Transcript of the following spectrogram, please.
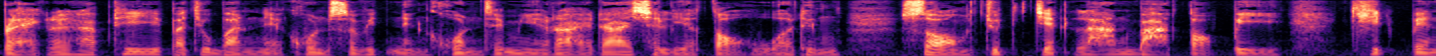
แปลกเลยครับที่ปัจจุบันเนี่ยคนสวิตหนึ่งคนจะมีรายได้เฉลี่ยต่อหัวถึง 2.7 ล้านบาทต่อปี คิดเป็น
